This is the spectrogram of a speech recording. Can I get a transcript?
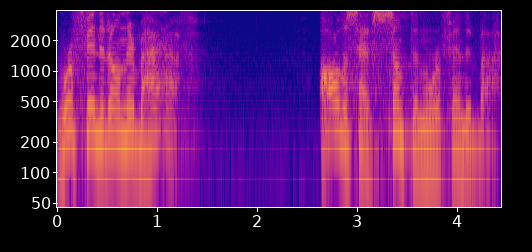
we're offended on their behalf. All of us have something we're offended by.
